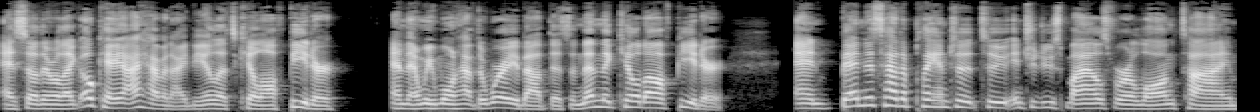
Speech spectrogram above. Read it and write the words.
And so they were like, "Okay, I have an idea. Let's kill off Peter and then we won't have to worry about this." And then they killed off Peter. And Bendis had a plan to, to introduce Miles for a long time.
